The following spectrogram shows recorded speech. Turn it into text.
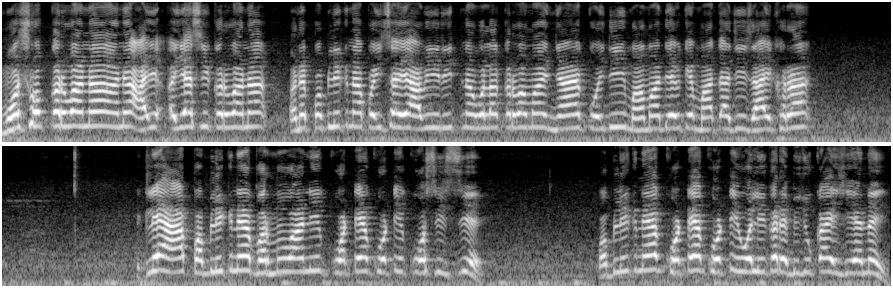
મોશોક કરવાના અને અયાસી કરવાના અને પબ્લિકના પૈસા એ આવી રીતના ઓલા કરવામાં ન્યાય કોઈ દી મામાદેવ કે માતાજી જાય ખરા? એટલે આ પબ્લિકને ભરમવાની ખોટે ખોટી કોશિશ છે. પબ્લિકને ખોટે ખોટી ઓલી કરે, બીજું કાંઈ છે નહીં.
